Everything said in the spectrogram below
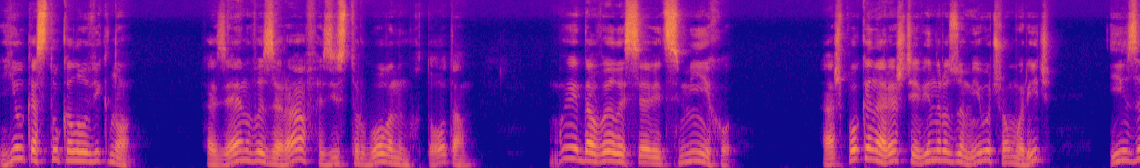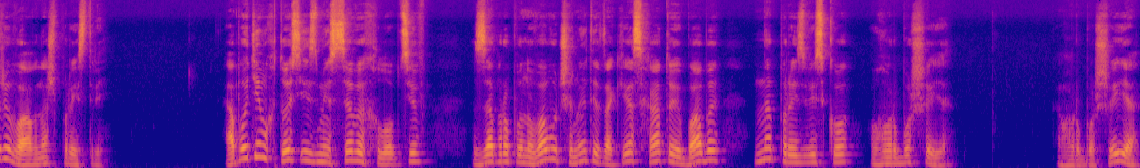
Гілка стукала у вікно. Хазяїн визирав зі стурбованим хто там. Ми давилися від сміху, аж поки нарешті він розумів, у чому річ, і зривав наш пристрій. А потім хтось із місцевих хлопців запропонував учинити таке з хатою баби на прізвисько Горбошия. Горбошия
